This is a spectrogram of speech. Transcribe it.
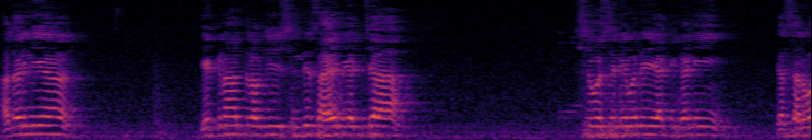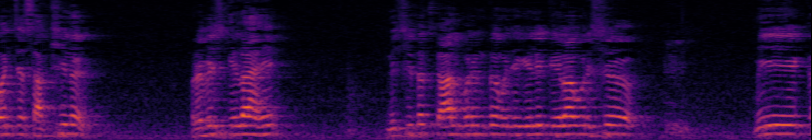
आदरणीय एकनाथरावजी शिंदे साहेब यांच्या शिवसेनेमध्ये या ठिकाणी या सर्वांच्या साक्षीनं प्रवेश केला आहे. निश्चितच कालपर्यंत म्हणजे गेले तेरा वर्ष मी एक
